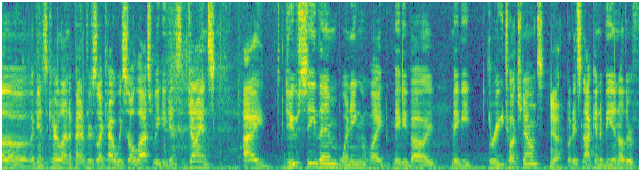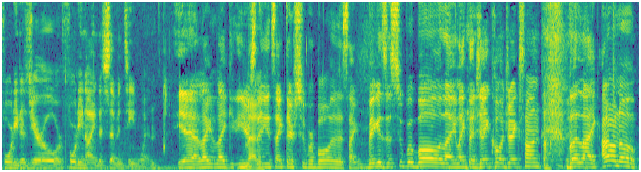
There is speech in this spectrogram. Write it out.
uh, against the Carolina Panthers like how we saw last week against the Giants. I do see them winning like maybe by maybe three touchdowns. Yeah. But it's not going to be another forty to zero or forty nine to seventeen win. Yeah, like like you're Maddie. saying, it's like their Super Bowl. and It's like big as the Super Bowl, like like the J Cole Drake song. But like I don't know.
